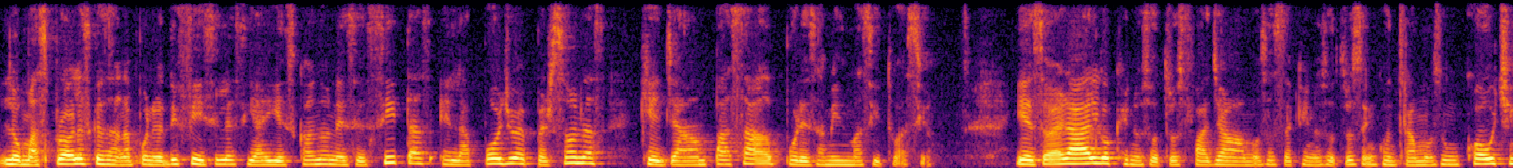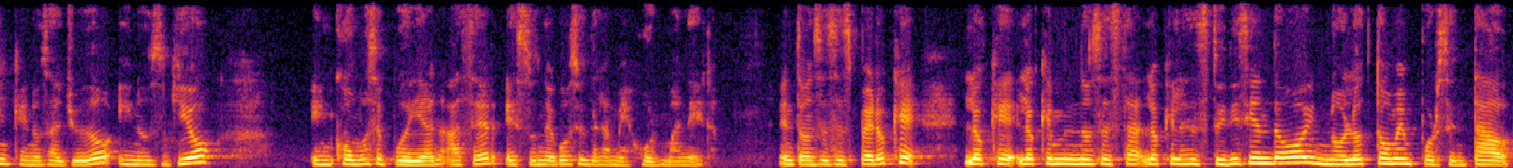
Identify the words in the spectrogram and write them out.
lo más probable es que se van a poner difíciles y ahí es cuando necesitas el apoyo de personas que ya han pasado por esa misma situación. Y eso era algo que nosotros fallábamos hasta que nosotros encontramos un coaching que nos ayudó y nos guió en cómo se podían hacer estos negocios de la mejor manera. Entonces espero que lo que, lo que, nos está, lo que les estoy diciendo hoy no lo tomen por sentado,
